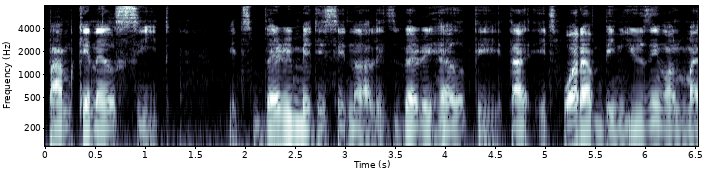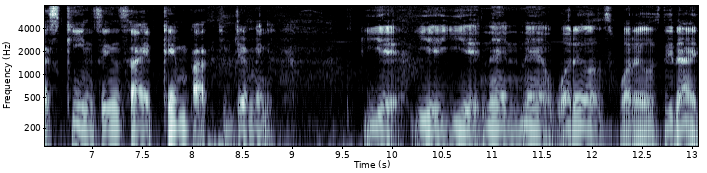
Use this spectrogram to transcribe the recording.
palm kernel seed. It's very medicinal. It's very healthy. That it's what I've been using on my skin since I came back to Germany. Yeah, yeah, yeah. Nah, nah. What else? What else did I?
